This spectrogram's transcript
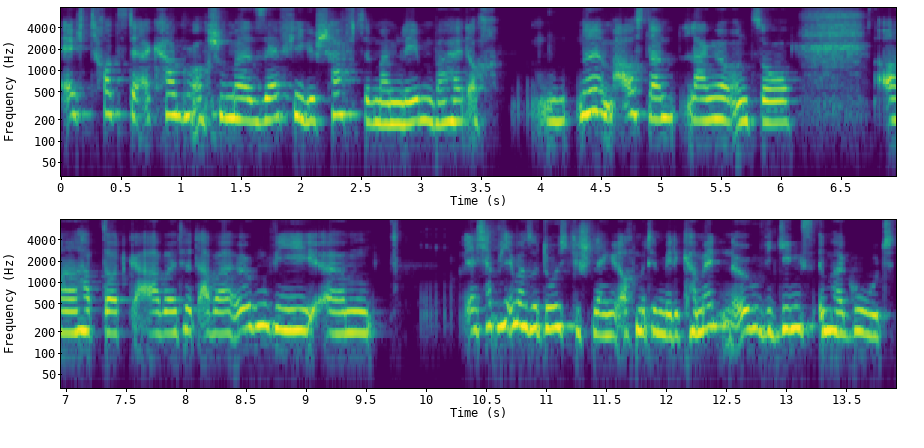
echt trotz der Erkrankung auch schon mal sehr viel geschafft in meinem Leben, war halt auch ne, im Ausland lange und so, äh, habe dort gearbeitet, aber irgendwie ähm, ja, ich habe mich immer so durchgeschlängelt, auch mit den Medikamenten. Irgendwie ging's immer gut.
